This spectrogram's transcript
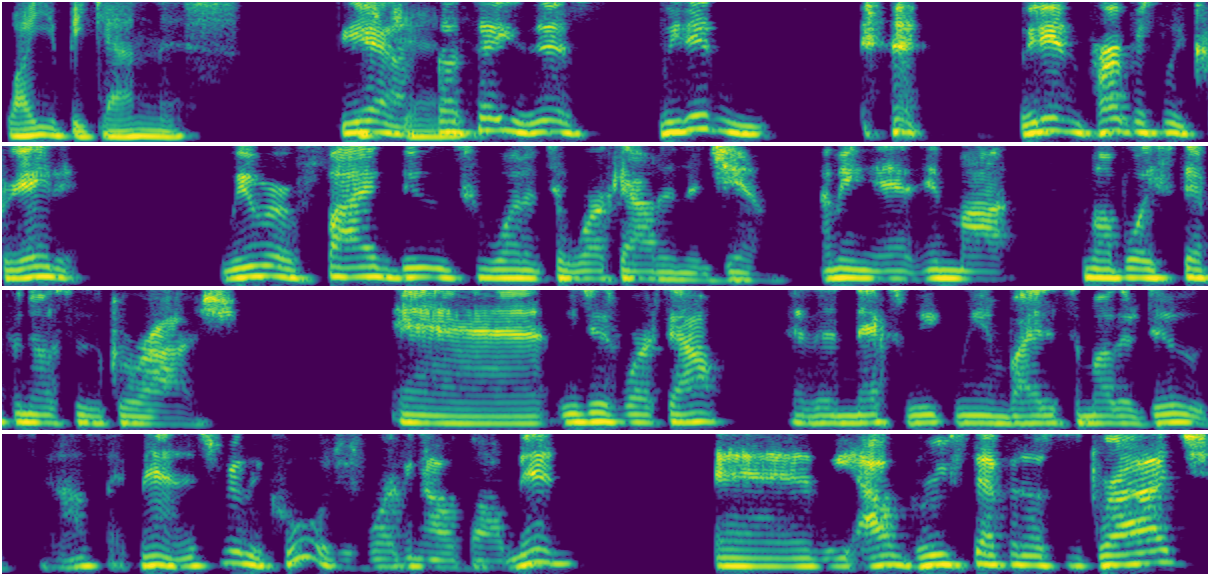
why you began this. this yeah, so I'll tell you this. We didn't we didn't purposely create it. We were five dudes who wanted to work out in a gym. I mean, in my my boy Stefanos's garage. And we just worked out. And then next week we invited some other dudes. And I was like, man, it's really cool just working out with all men. And we outgrew Stefanos's garage,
